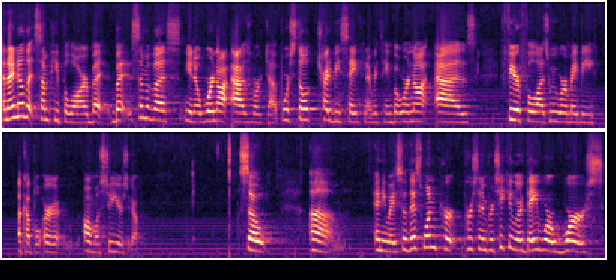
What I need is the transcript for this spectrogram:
And I know that some people are, but but some of us, you know, we're not as worked up. We're still trying to be safe and everything, but we're not as fearful as we were maybe a couple or almost two years ago. So, um, anyway, so this one per- person in particular, they were worse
